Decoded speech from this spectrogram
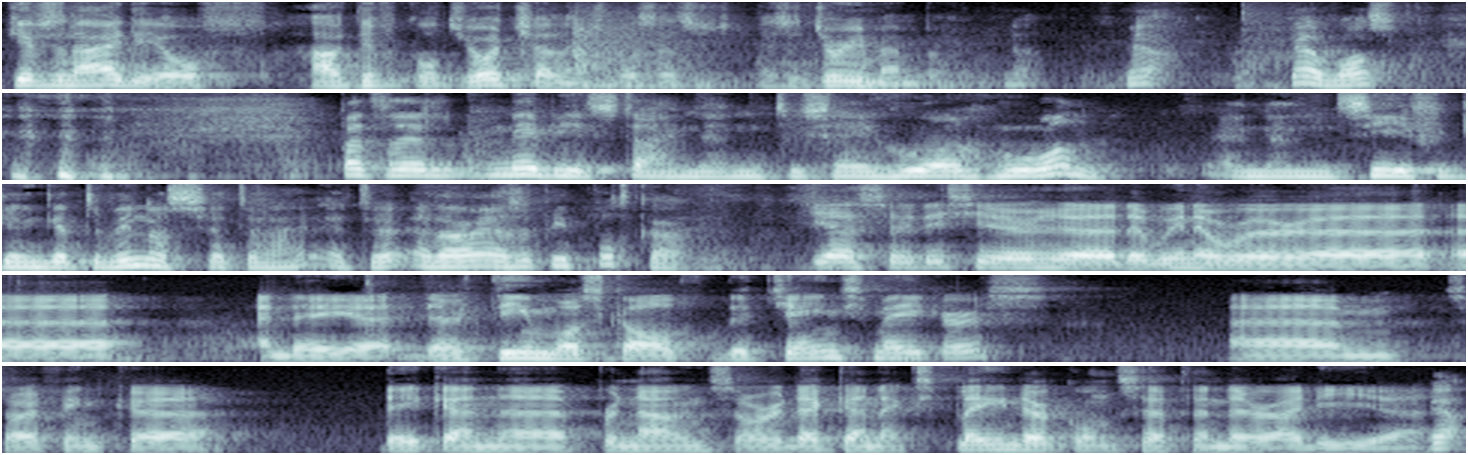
gives an idea of how difficult your challenge was as a, as a jury member. Yeah, yeah, yeah it was. But uh, maybe it's time then to say who uh, who won, and then see if we can get the winners at, the, at, the, at our SAP podcast. Yeah, so this year uh, the winner were, uh, uh, and they their team was called the Changemakers. Um, so I think they can pronounce or they can explain their concept and their idea yeah.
